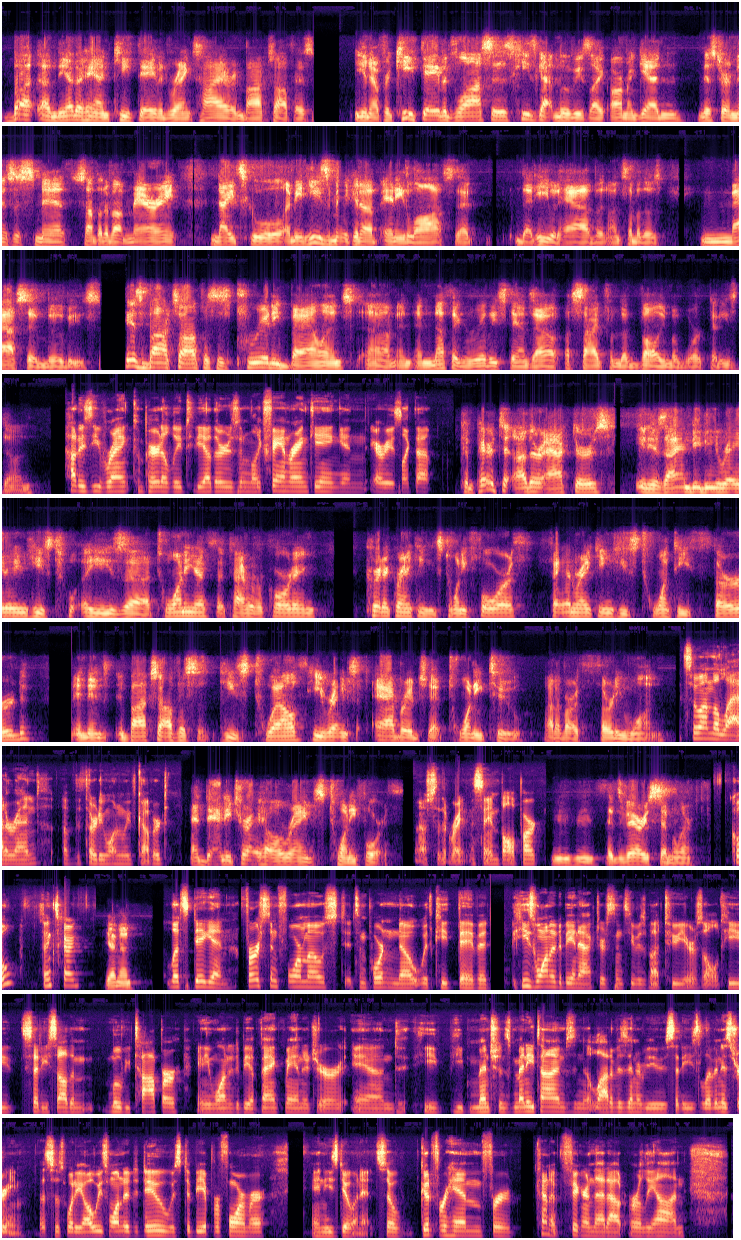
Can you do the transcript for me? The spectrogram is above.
But on the other hand, Keith David ranks higher in box office. You know, for Keith David's losses, he's got movies like Armageddon, Mr. and Mrs. Smith, Something About Mary, Night School. I mean, he's making up any loss that that he would have on some of those massive movies. His box office is pretty balanced, um, and, and nothing really stands out aside from the volume of work that he's done. How does he rank comparatively to the others in like fan ranking and areas like that? compared to other actors in his IMDb rating, he's tw- he's uh, 20th at time of recording. Critic ranking, he's 24th. Fan ranking, he's 23rd. And then in box office, he's 12th. He ranks average at 22 out of our 31. So on the latter end of the 31 we've covered. And Danny Trejo ranks 24th. Oh, so they're right in the same ballpark. hmm It's very similar. Cool. Thanks, Craig. Yeah, man. Let's dig in. First and foremost, it's important to note with Keith David, he's wanted to be an actor since he was about two years old. He said he saw the movie Topper and he wanted to be a bank manager. And he, he mentions many times in a lot of his interviews that he's living his dream. This is what he always wanted to do was to be a performer, and he's doing it. So good for him for kind of figuring that out early on.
